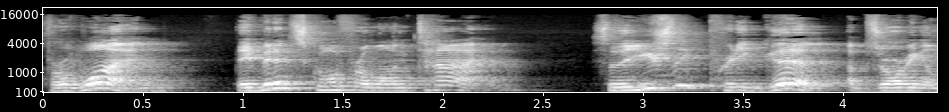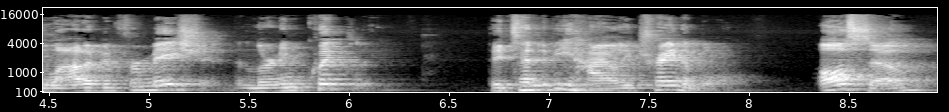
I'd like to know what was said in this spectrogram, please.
for one, they've been in school for a long time so they're usually pretty good at absorbing a lot of information and learning quickly. They tend to be highly trainable. Also,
